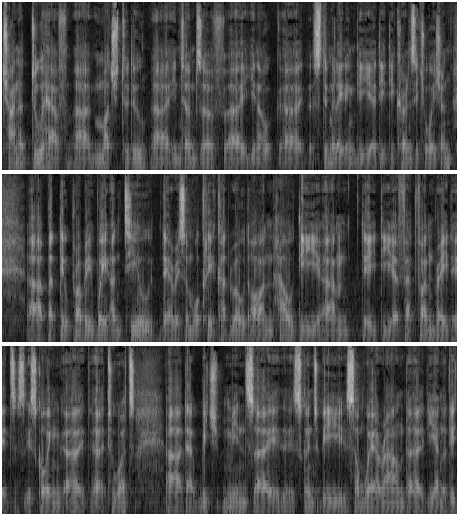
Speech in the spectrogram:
China do have uh, much to do uh, in terms of uh, you know uh, stimulating the, uh, the the current situation, uh, but they'll probably wait until there is a more clear cut road on how the um, the the uh, Fed fund rate is is going uh, uh, towards. That which means it's going to be somewhere around the end of the,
